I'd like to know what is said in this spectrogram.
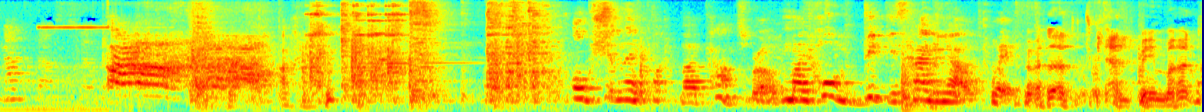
Oh shit, no, fuck my pants, bro. My whole dick is hanging out. Wait. that can't be much.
